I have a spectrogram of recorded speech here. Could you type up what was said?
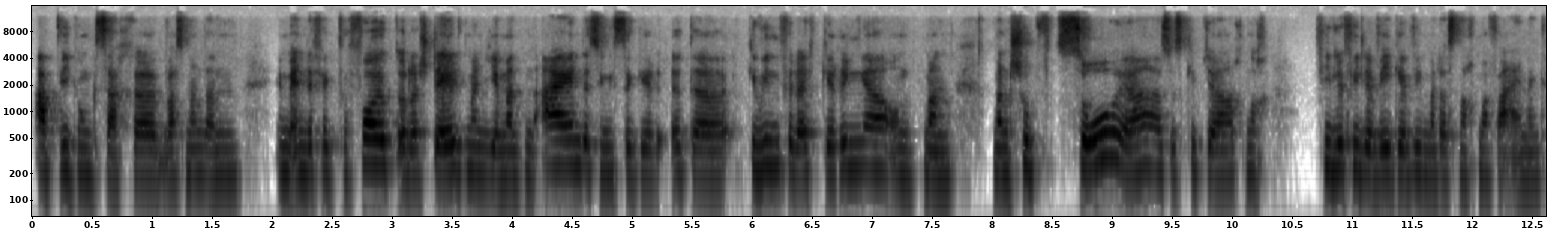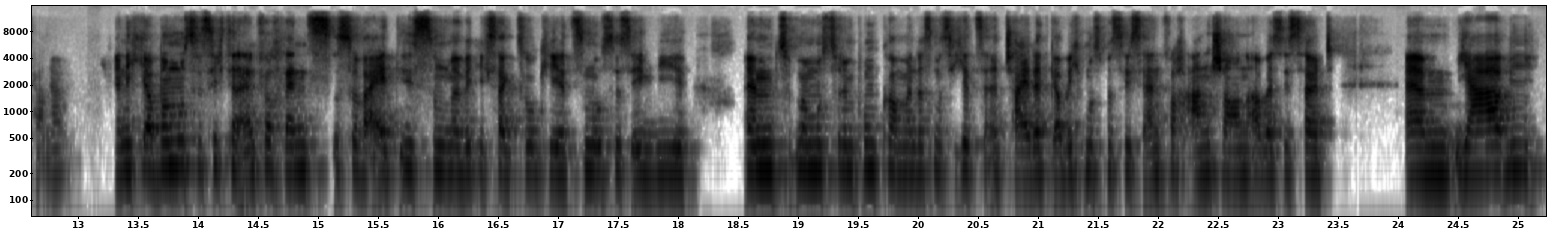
Abwägungssache, was man dann im Endeffekt verfolgt oder stellt man jemanden ein, deswegen ist der, äh, der Gewinn vielleicht geringer und man, man schupft so, ja. Also es gibt ja auch noch viele, viele Wege, wie man das nochmal vereinen kann. Ja. Und ich glaube, man muss es sich dann einfach, wenn es soweit ist und man wirklich sagt, so, okay, jetzt muss es irgendwie, ähm, man muss zu dem Punkt kommen, dass man sich jetzt entscheidet, glaube ich, muss man sich einfach anschauen. Aber es ist halt, ähm, ja, wie,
